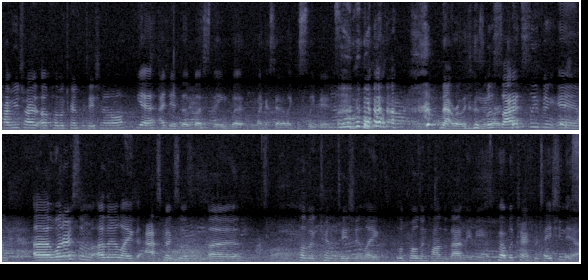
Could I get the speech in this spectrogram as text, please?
have you tried uh, public transportation at all? Yeah, I did the bus thing, but like I said, I like to sleep in. So that really doesn't work. Besides sleeping in, uh, what are some other like aspects of uh, public transportation, like the pros and cons of that, maybe? Public transportation is Yeah.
